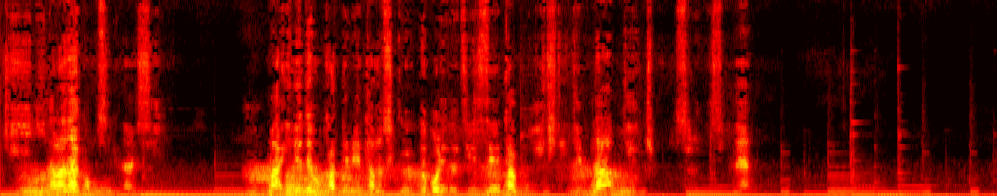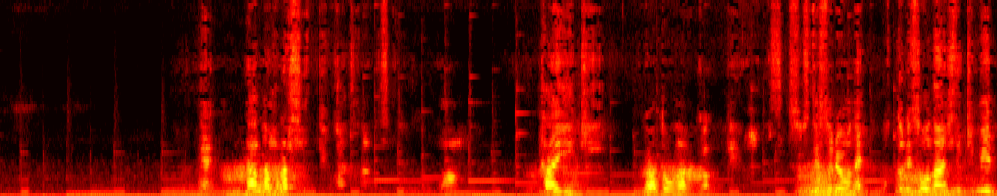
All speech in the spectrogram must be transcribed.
好きにならないかもしれないし、まあ犬でも飼ってね、楽しく残りの人生多分生きていけるなっていう気もするんですよね。ね、何の話っていう感じなんですけど、まあ、体域がどうなるかっていう話。そしてそれをね、夫に相談して決める、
